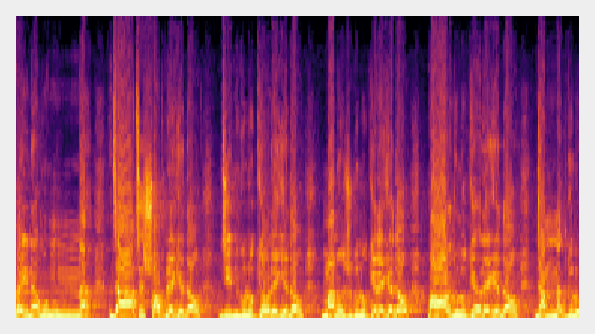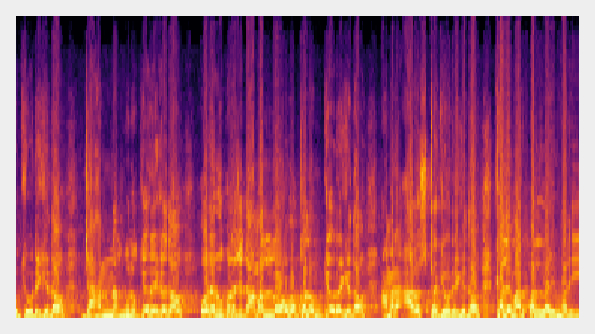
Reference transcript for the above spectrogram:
বাইনা হুন্না যা আছে সব রেখে দাও জিনগুলোকেও রেখে দাও মানুষগুলোকে রেখে দাও পাহাড়গুলোকেও রেখে দাও জান্নাতগুলোকেও রেখে দাও জাহান্নামগুলোকেও রেখে দাও ওদের উপরে যদি আমার লৌহ কলমকেও রেখে দাও আমার আরসটাকেও রেখে দাও কালেমার পাল্লাই ভারী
